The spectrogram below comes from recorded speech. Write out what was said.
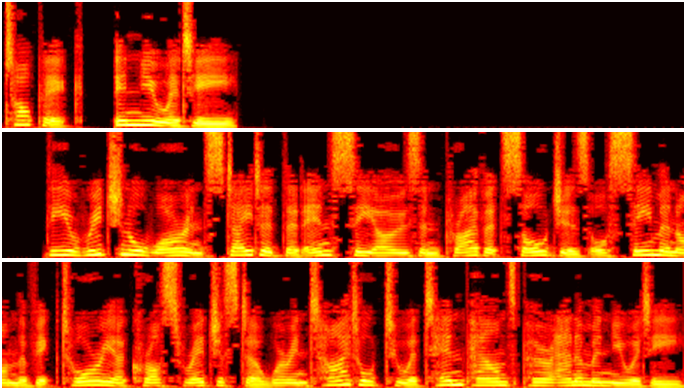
Topic: Annuity The original warrant stated that NCOs and private soldiers or seamen on the Victoria Cross Register were entitled to a £10 per annum annuity.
